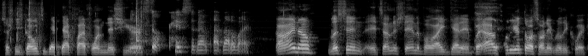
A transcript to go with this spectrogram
So she's going to get that platform this year. I'm still pissed about that, by the way. I know. Listen, it's understandable. I get it. But Alex, what are your thoughts on it, really quick?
